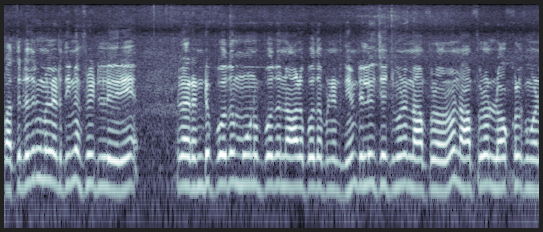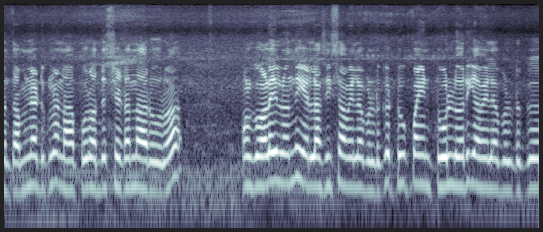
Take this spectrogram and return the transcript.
பத்து டஜனுக்கு மேலே எடுத்தீங்கன்னா ஃப்ரீ டெலிவரி இல்லை ரெண்டு போதும் மூணு போதும் நாலு போதும் அப்படின்னு எடுத்தீங்கன்னா டெலிவரி சார்ஜ் மட்டும் நாற்பது ரூபா நாற்பது ரூபா லோக்கலுக்கு மட்டும் தமிழ்நாட்டுக்குள்ளே நாற்பது ரூபா அந்த ஸ்டேட்டாக தான் அறுபது ரூபா. உங்களுக்கு வலையில் வந்து எல்லா சைஸும் அவைலபிள் இருக்குது டூ பாயிண்ட் டுவெல் வரைக்கும் அவைலபிள் இருக்குது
